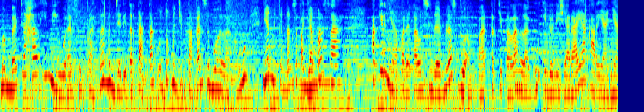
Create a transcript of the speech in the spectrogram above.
Membaca hal ini, W.R. Supratman menjadi tertantang untuk menciptakan sebuah lagu yang dikenang sepanjang masa. Akhirnya pada tahun 1924 terciptalah lagu Indonesia Raya karyanya.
